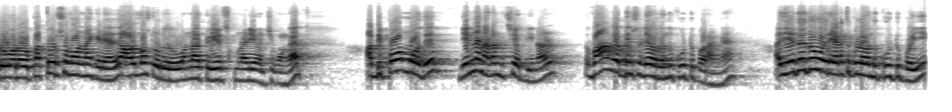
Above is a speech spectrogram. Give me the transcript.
ஒரு ஒரு பத்து வருஷமோன்னா கிடையாது. ஆல்மோஸ்ட் ஒரு ஒன் ஆர் டூ இயர்ஸ்க்கு முன்னாடியே வச்சுக்கோங்க. அப்படி போகும்போது என்ன நடந்துச்சு அப்படின்னா வாங்க அப்படின்னு சொல்லி அவர் வந்து கூப்பிட்டு போகிறாங்க அது ஏதோ ஒரு இடத்துக்குள்ள வந்து கூட்டு போய்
